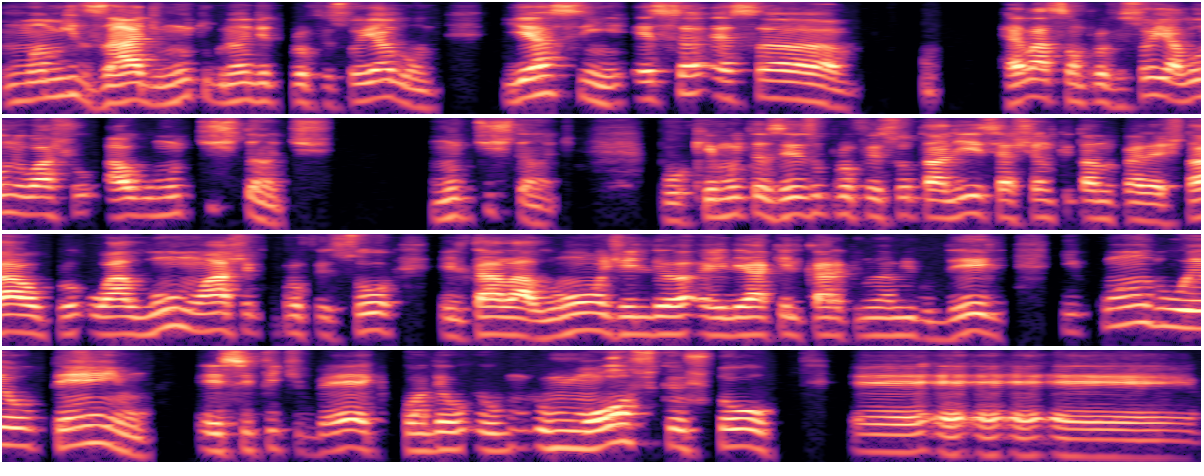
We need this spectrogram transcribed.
uma amizade muito grande entre professor e aluno. E é assim, essa, essa relação professor e aluno eu acho algo muito distante, muito distante. Porque muitas vezes o professor está ali se achando que está no pedestal, o aluno acha que o professor ele está lá longe, ele, ele é aquele cara que não é amigo dele, e quando eu tenho esse feedback, quando eu, eu, eu mostro que eu estou é, é, é, é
